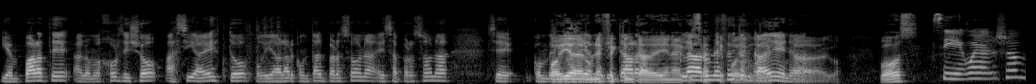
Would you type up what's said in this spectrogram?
y en parte, a lo mejor si yo hacía esto, podía hablar con tal persona, esa persona se Podía dar un efecto en cadena. Claro, un efecto en cadena. algo. ¿Vos? Sí, bueno, yo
